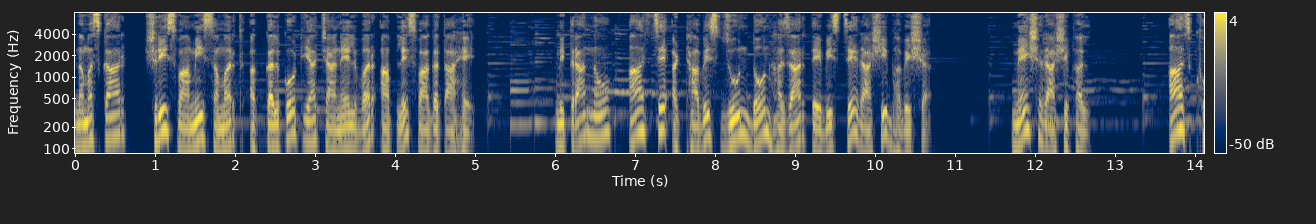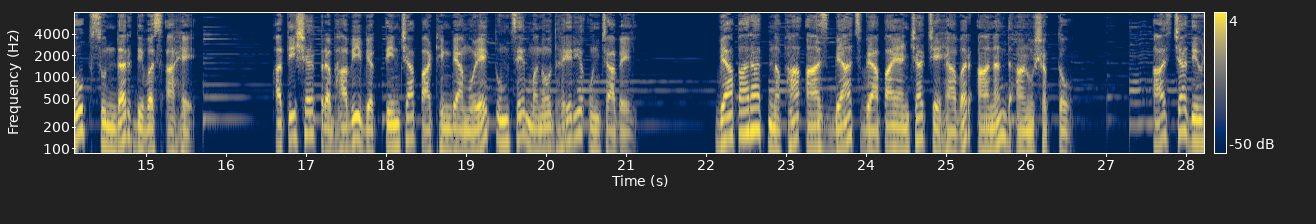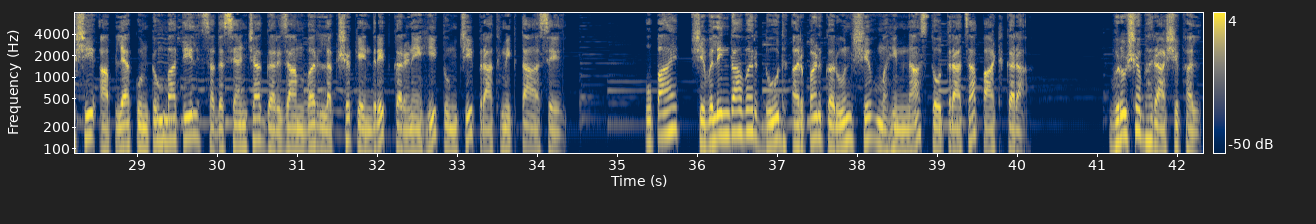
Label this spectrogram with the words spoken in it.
नमस्कार श्री स्वामी समर्थ अक्कलकोट या चॅनेलवर आपले स्वागत आहे. मित्रांनो आजचे अठ्ठावीस जून दोन हजार तेवीस चे राशी भविष्य. मेष राशीफल. आज खूप सुंदर दिवस आहे. अतिशय प्रभावी व्यक्तींच्या पाठिंब्यामुळे तुमचे मनोधैर्य उंचावेल. व्यापारात नफा आज ब्याच व्यापायांच्या चेहऱ्यावर आनंद आणू शकतो. आजच्या दिवशी आपल्या कुटुंबातील सदस्यांच्या गरजांवर लक्ष केंद्रित करणे ही तुमची प्राथमिकता असेल. उपाय शिवलिंगावर दूध अर्पण करून शिव महिमना स्तोत्राचा पाठ करा. वृषभ राशीफल.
